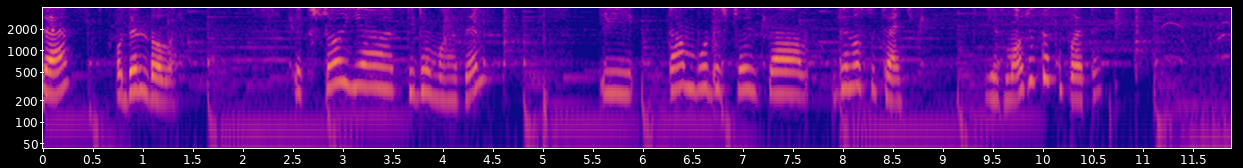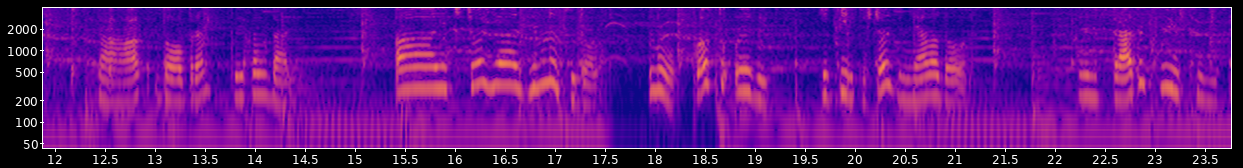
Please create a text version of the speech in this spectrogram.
це 1 долар. Якщо я піду в магазин і там буде щось за 90 центів, я зможу це купити? Так, добре, поїхали далі. А якщо я зімну цей долар? Ну, просто уявіть, я тільки що зімняла долар. Він втратить свою цінність.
